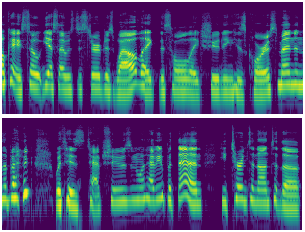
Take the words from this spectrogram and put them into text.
Okay, so yes, I was disturbed as well. Like this whole like shooting his chorus men in the back with his tap shoes and what have you. But then he turns it on to the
